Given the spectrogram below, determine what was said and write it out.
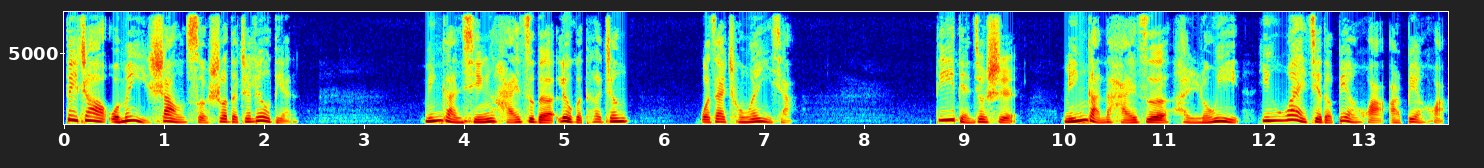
对照我们以上所说的这六点，敏感型孩子的六个特征，我再重温一下。第一点就是，敏感的孩子很容易因外界的变化而变化。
